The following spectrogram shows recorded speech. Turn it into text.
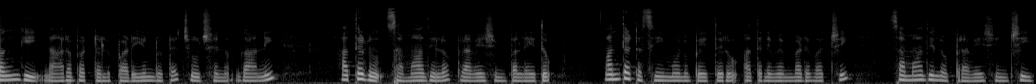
వంగి నారబట్టలు పడియుండుట చూచెను. గాని అతడు సమాధిలో ప్రవేశింపలేదు. అంతట సీమోను పేతురు అతని వెంబడి వచ్చి సమాధిలో ప్రవేశించి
